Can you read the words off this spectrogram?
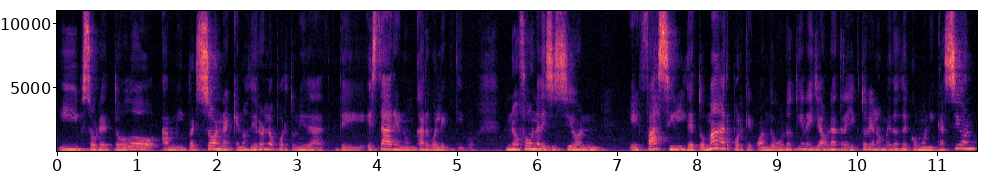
y sobre todo a mi persona que nos dieron la oportunidad de estar en un cargo electivo. No fue una decisión eh, fácil de tomar porque cuando uno tiene ya una trayectoria en los medios de comunicación,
